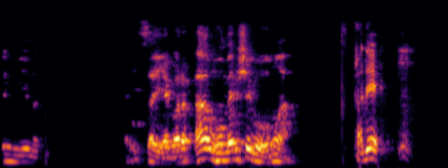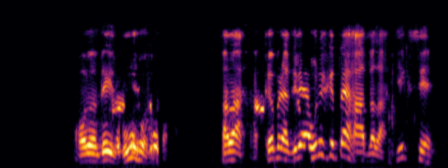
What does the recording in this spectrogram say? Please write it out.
feminino. É isso aí. Agora, ah, o Romero chegou. Vamos lá. Cadê? Holandês burro. Olha lá, a câmera dele é a única que tá errada lá. Tinha que ser.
